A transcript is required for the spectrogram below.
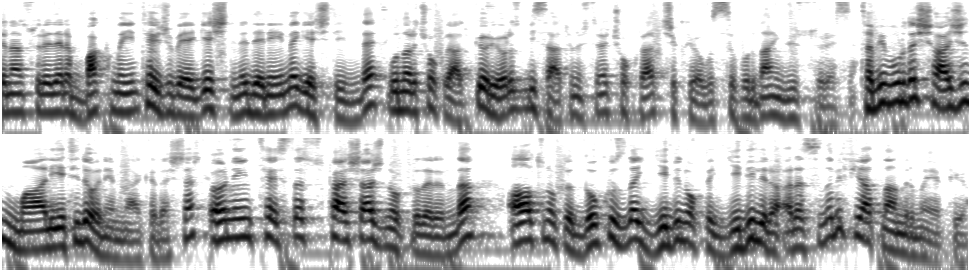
söylenen sürelere bakmayın. Tecrübeye geçtiğinde, deneyime geçtiğinde bunları çok rahat görüyoruz. Bir saatin üstüne çok rahat çıkıyor bu sıfırdan 100 süresi. Tabi burada şarjın maliyeti de önemli arkadaşlar. Örneğin Tesla süper şarj noktalarında 6.9 ile 7.7 lira arasında bir fiyatlandırma yapıyor.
